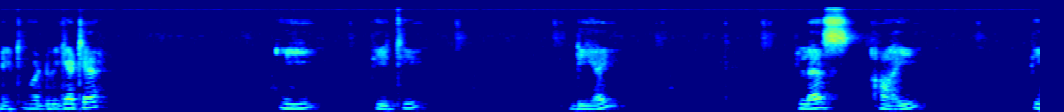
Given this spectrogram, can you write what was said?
dt. What do we get here? E pt di plus i p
